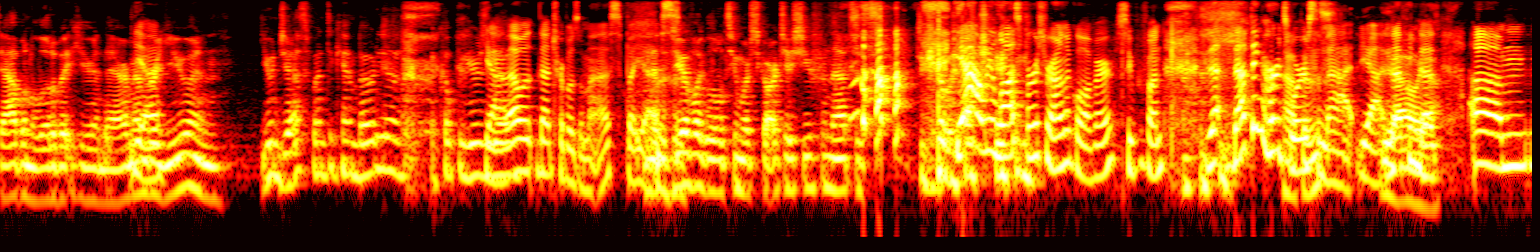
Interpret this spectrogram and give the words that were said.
dabbling a little bit here and there. I remember Yeah. you and you and Jess went to Cambodia a couple years Yeah, ago. that was that trip was a mess, but yeah. Do you have like a little too much scar tissue from that? To, to go yeah, we in? lost first round of the qualifier. Super fun. That, nothing hurts worse than that. Yeah, Yeah, nothing oh, yeah. does. Um,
